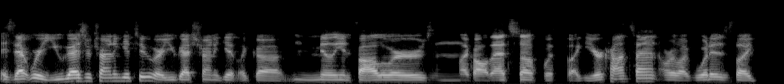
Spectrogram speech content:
is that where you guys are trying to get to? Or are you guys trying to get like a million followers and like all that stuff with like your content, or like what is like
